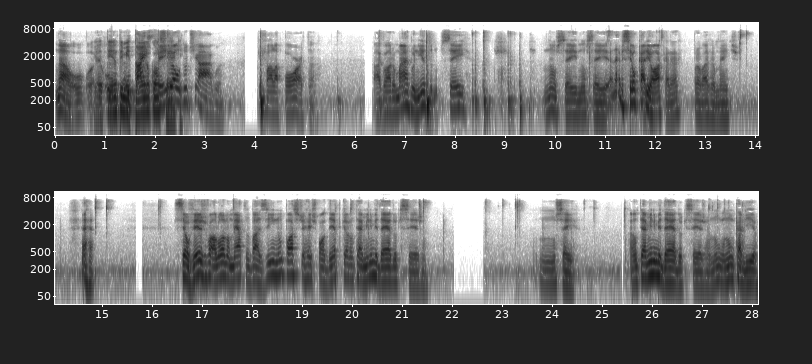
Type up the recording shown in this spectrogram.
Não, o, Ele tenta imitar e não consegue. feio é o do Thiago, que fala porta. Agora, o mais bonito, não sei. Não sei, não sei. Deve ser o carioca, né? Provavelmente. Se eu vejo valor no método Bazin, não posso te responder porque eu não tenho a mínima ideia do que seja. Não sei. Eu não tenho a mínima ideia do que seja. Nunca li.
